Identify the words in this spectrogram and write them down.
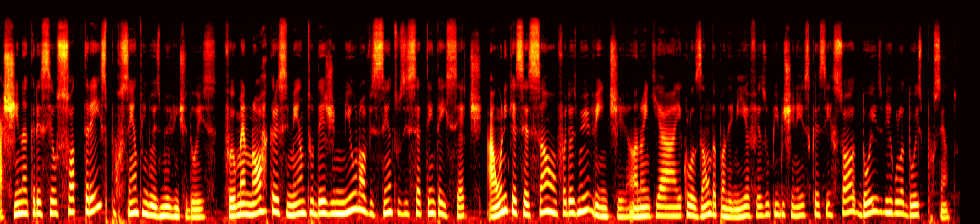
A China cresceu só 3% em 2022. Foi o menor crescimento desde 1977. A única exceção foi 2020, ano em que a eclosão da pandemia fez o PIB chinês crescer só 2,2%.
